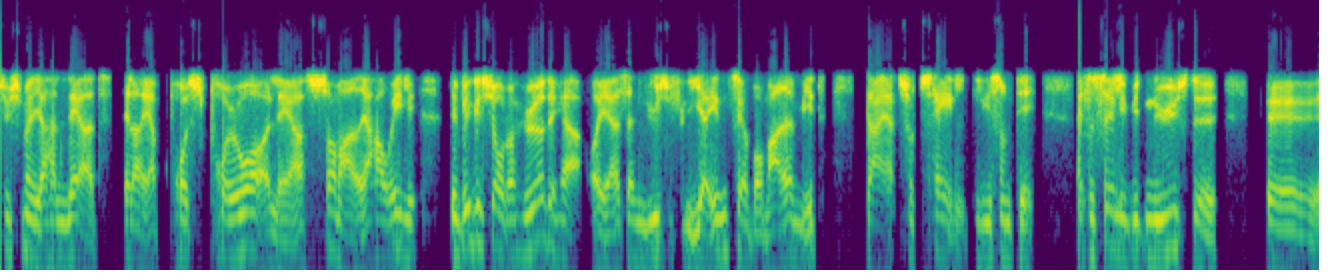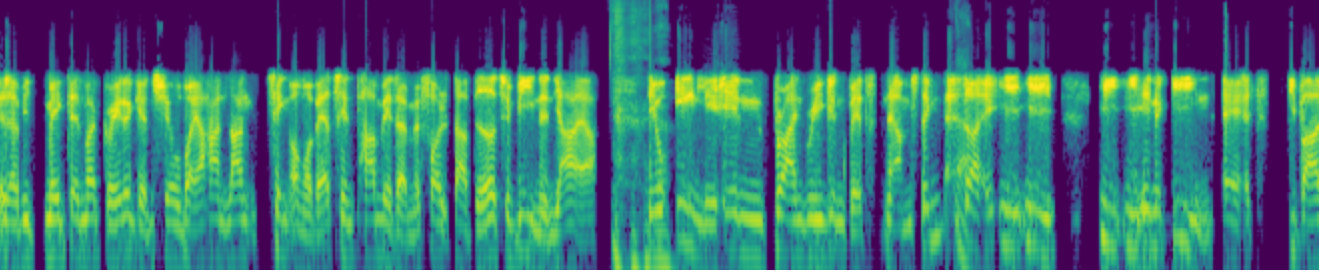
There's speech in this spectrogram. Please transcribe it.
synes, man, jeg har lært, eller jeg prø- prøver at lære så meget. Jeg har jo egentlig, det er virkelig sjovt at høre det her, og jeres analyse, fordi jeg indser, hvor meget af mit, der er totalt ligesom det. Altså selv i mit nyeste, øh, eller mit Make Denmark Great Again show, hvor jeg har en lang ting om at være til en par middag med folk, der er bedre til vin, end jeg er. Det er jo egentlig en Brian Regan-bit nærmest, ikke? Altså i, i, i, i energien af, at de bare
